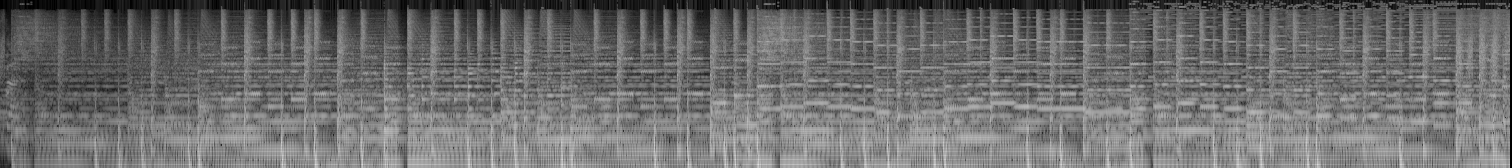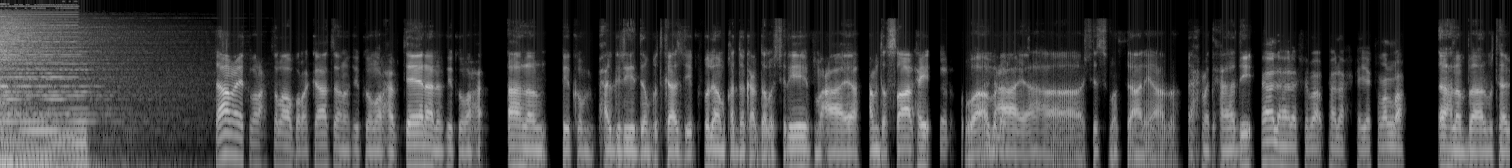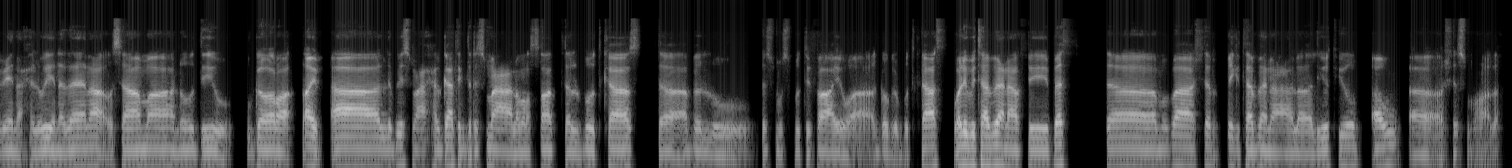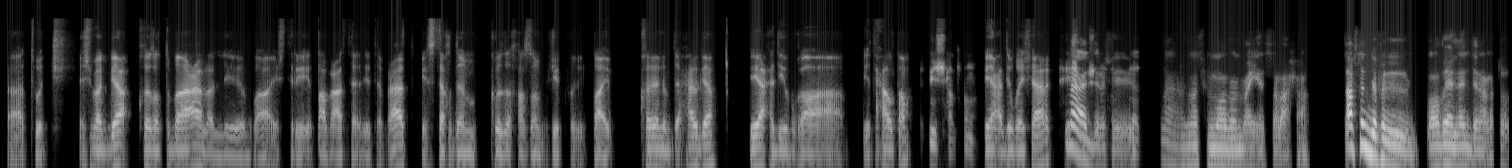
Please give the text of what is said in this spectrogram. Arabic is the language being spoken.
السلام عليكم ورحمة الله وبركاته، أهلا فيكم مرحبتين، أهلا فيكم مرحب أهلا فيكم بحلقة جديدة من بودكاست جيك فيلم مقدمك عبد الله الشريف معايا حمد الصالحي ومعايا شو اسمه الثاني هذا؟ أحمد حادي. هلا هلا شباب هلا حياكم الله. أهلا بالمتابعين الحلوين هذينا أسامة نودي وقورة طيب آه اللي بيسمع الحلقات يقدر يسمعها على منصات البودكاست آه، أبل واسمه سبوتيفاي وجوجل بودكاست واللي بيتابعنا في بث مباشر يقدر يتابعنا على اليوتيوب أو آه شو اسمه هذا آه تويتش. إيش بقى؟ خيط الطباعه للي يبغى يشتري طابعات 30 ابعاد يستخدم كود الخصم جيك فولي طيب خلينا نبدأ حلقة. في أحد يبغى يتحلطم؟ فيش حلطمة. في أحد يبغى يشارك؟ ما. عندنا شيء. ما, ما في موضوع معين صراحة. لا تبدا في المواضيع اللي عندنا على طول.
